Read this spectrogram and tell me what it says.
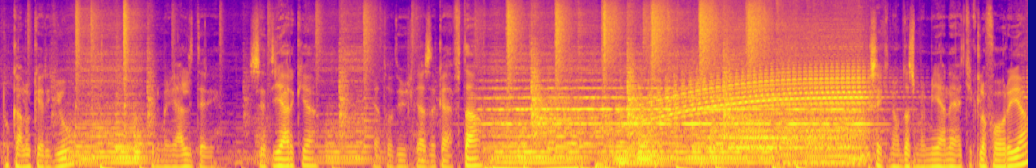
του καλοκαιριού την μεγαλύτερη σε διάρκεια για το 2017 ξεκινώντας με μια νέα κυκλοφορία.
